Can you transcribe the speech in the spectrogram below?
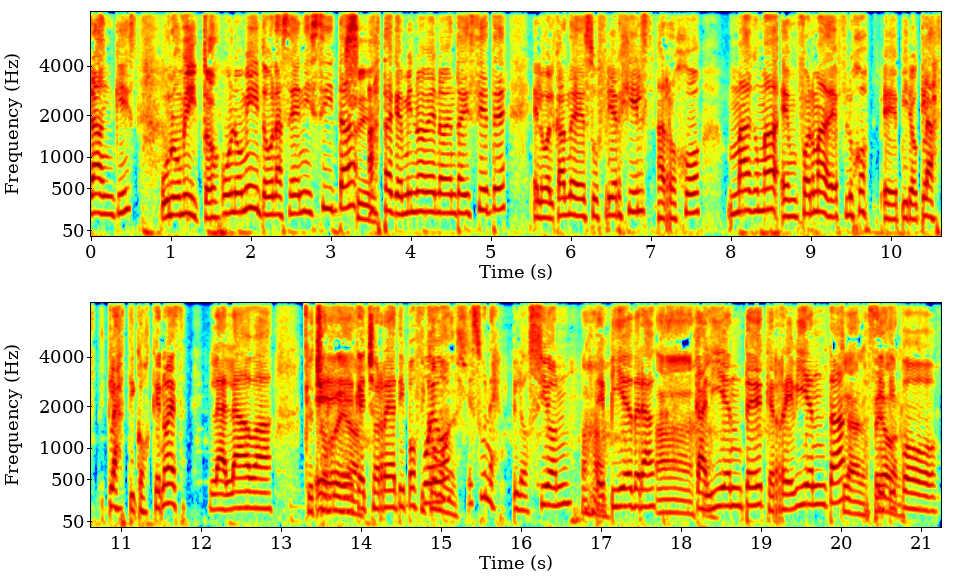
tranquis, Un humito. un humito, una cenicita, Sí. hasta que en 1997 el volcán de Soufrier Hills arrojó magma en forma de flujos eh, piroclásticos, que no es la lava Que chorrea. eh, que chorrea tipo ¿Y cómo fuego, es? es? una explosión Ajá. de piedra Ajá. caliente que revienta, Claro, así peor. tipo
